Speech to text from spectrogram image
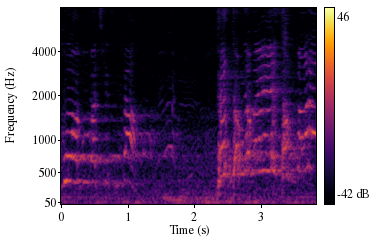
구호하고 마치겠습니다. 대통령을 석방하라!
